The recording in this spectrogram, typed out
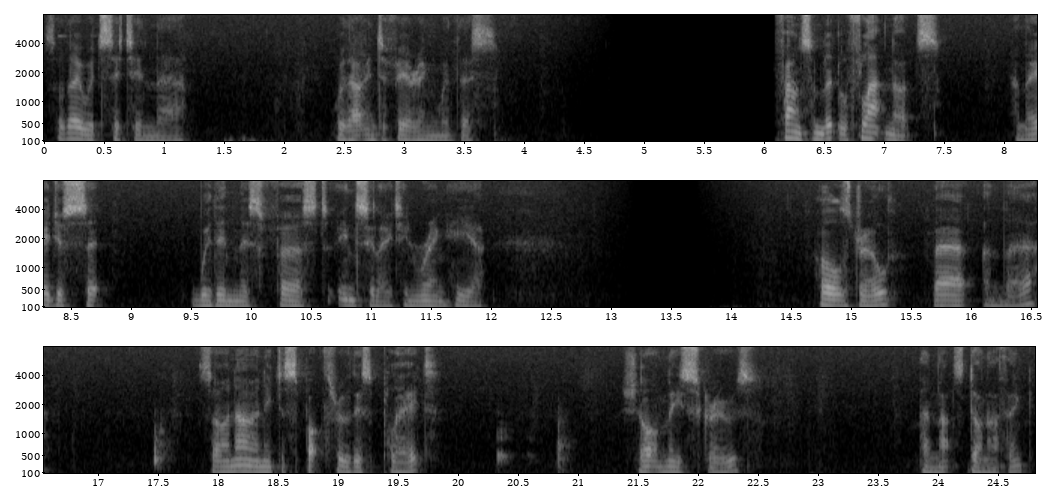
So they would sit in there without interfering with this. Found some little flat nuts and they just sit within this first insulating ring here. Holes drilled there and there. So now I need to spot through this plate, shorten these screws, and that's done I think.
